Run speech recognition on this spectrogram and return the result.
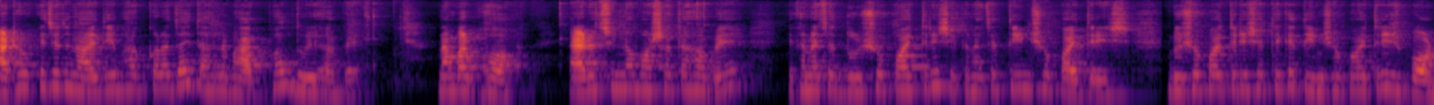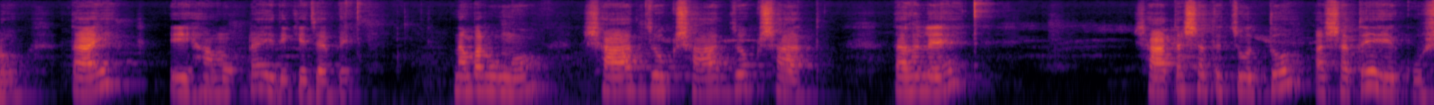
আঠারোকে যদি নয় দিয়ে ভাগ করা যায়, তাহলে ভাগফল দুই হবে। নাম্বার ঘ, অ্যারো চিহ্ন বসাতে হবে। এখানে আছে দুশো পঁয়ত্রিশ, এখানে আছে তিনশো পঁয়ত্রিশ। দুশো পঁয়ত্রিশের থেকে তিনশো পঁয়ত্রিশ বড়। তাই এই হামকটা এদিকে যাবে। নাম্বার উঙো সাত যোগ সাত যোগ সাত। তাহলে সাত আর সাথে চোদ্দ আর সাথে একুশ।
